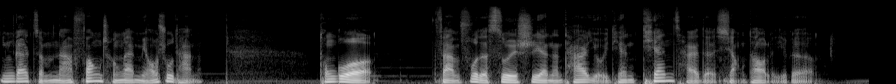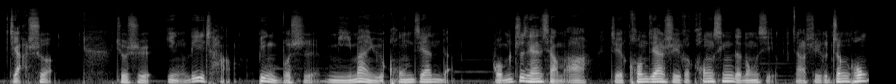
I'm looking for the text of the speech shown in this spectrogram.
应该怎么拿方程来描述它呢？通过反复的思维试验呢，他有一天天才的想到了一个假设，就是引力场并不是弥漫于空间的。我们之前想的啊，这个空间是一个空心的东西啊，是一个真空，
